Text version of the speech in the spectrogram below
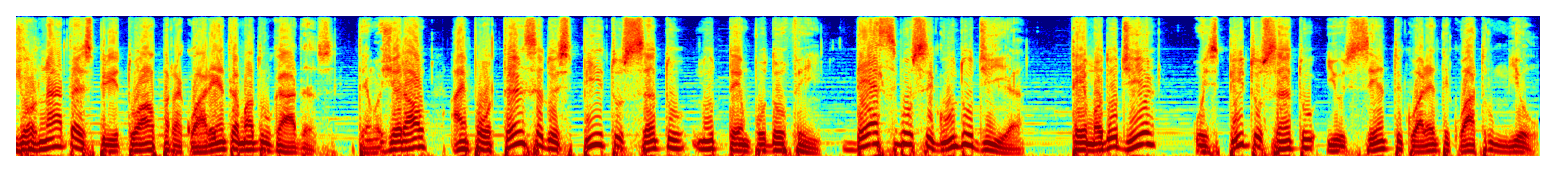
Jornada Espiritual para 40 Madrugadas. Tema geral: A importância do Espírito Santo no tempo do fim. 12 dia. Tema do dia: O Espírito Santo e os 144 mil.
